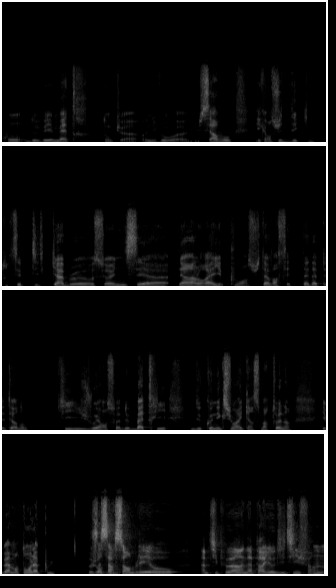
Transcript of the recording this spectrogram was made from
qu'on devait mettre donc, au niveau du cerveau, et qu'ensuite, dès que tous ces petits câbles se réunissaient derrière l'oreille pour ensuite avoir cet adaptateur donc, qui jouait en soi de batterie et de connexion avec un smartphone, et bien maintenant, on l'a plus. Ça, ça ressemblait au, un petit peu à un appareil auditif. Hein. Mmh,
